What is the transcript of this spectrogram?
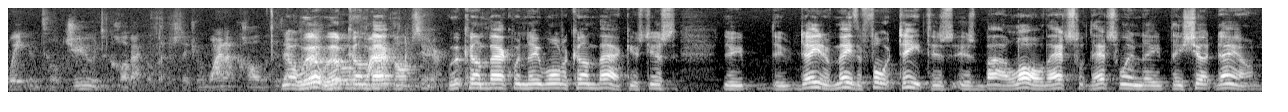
waiting until June to call back the legislature? Why not call them? No, we'll, we'll come back. call them sooner? We'll come back when they want to come back. It's just, the, the date of May the fourteenth is, is by law. That's, that's when they, they shut down.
